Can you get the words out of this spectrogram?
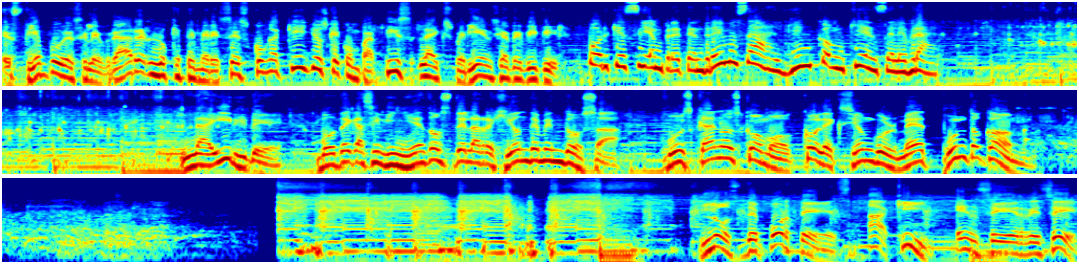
Es tiempo de celebrar lo que te mereces con aquellos que compartís la experiencia de vivir. Porque siempre tendremos a alguien con quien celebrar. La Iride, bodegas y viñedos de la región de Mendoza Búscanos como colecciongourmet.com. Los deportes, aquí en CRC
